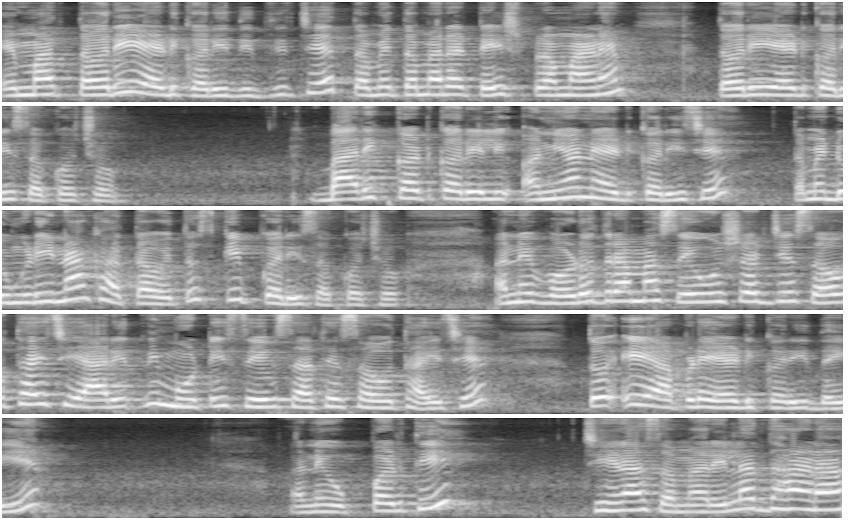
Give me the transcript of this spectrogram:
એમાં તરી એડ કરી દીધી છે. તમે તમારા ટેસ્ટ પ્રમાણે તરી એડ કરી શકો છો. બારીક કટ કરેલી અનિયન એડ કરી છે. તમે ડુંગળી ના ખાતા હોય તો સ્કીપ કરી શકો છો. અને વડોદરામાં સેવ ઉસળ જે સર્વ થાય છે, આ રીતની મોટી સેવ સાથે સર્વ થાય છે. તો એ આપણે એડ કરી દઈએ. અને ઉપરથી ઝીણા સમારેલા ધાણા.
